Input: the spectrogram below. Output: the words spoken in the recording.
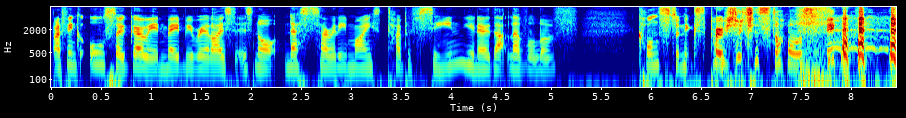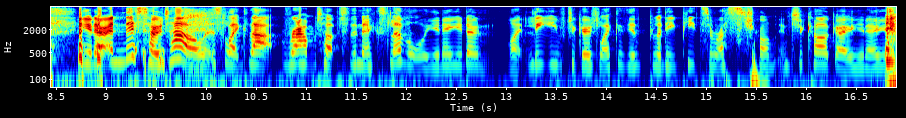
But I think also going made me realise that it's not necessarily my type of scene, you know, that level of constant exposure to Star Wars you know, and this hotel, it's like that ramped up to the next level. You know, you don't like leave to go to like a bloody pizza restaurant in Chicago. You know, you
